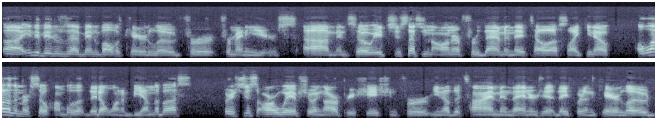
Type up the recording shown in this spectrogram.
uh, individuals that have been involved with Carry the Load for, for many years. Um, and so it's just such an honor for them. And they tell us, like, you know, a lot of them are so humble that they don't want to be on the bus, but it's just our way of showing our appreciation for, you know, the time and the energy that they put in the carried load.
